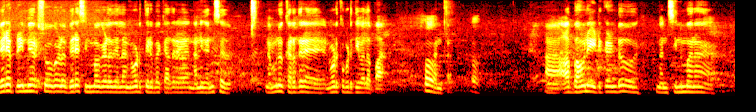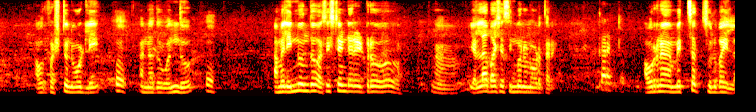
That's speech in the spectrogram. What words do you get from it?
ಬೇರೆ ಪ್ರೀಮಿಯರ್ ಶೋಗಳು ಬೇರೆ ಸಿನಿಮಾಗಳದೆಲ್ಲ ನೋಡ್ತಿರ್ಬೇಕಾದ್ರೆ ನನಗೆ ಅನ್ಸೋದು ನಮ್ಮನ್ನು ಕರೆದ್ರೆ ನೋಡ್ಕೊಬಿಡ್ತೀವಲ್ಲಪ್ಪ. ಅಂತ. ಆ, ಭಾವನೆ ಇಟ್ಕೊಂಡು ನನ್ನ ಸಿನಿಮಾನ ಅವ್ರು ಫಸ್ಟ್ ನೋಡಲಿ. ಅನ್ನೋದು ಒಂದು. ಆಮೇಲೆ ಇನ್ನೊಂದು ಅಸಿಸ್ಟೆಂಟ್ ಡೈರೆಕ್ಟ್ರು ಎಲ್ಲ ಭಾಷೆ ಸಿನಿಮಾನು ನೋಡ್ತಾರೆ. ಅವ್ರನ್ನ ಮೆಚ್ಚೋದು ಸುಲಭ ಇಲ್ಲ.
